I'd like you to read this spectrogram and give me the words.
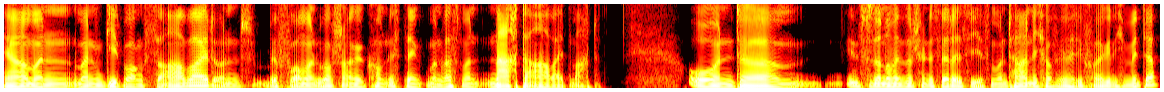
Ja, man, man geht morgens zur Arbeit und bevor man überhaupt schon angekommen ist, denkt man, was man nach der Arbeit macht. Und ähm, insbesondere wenn so schönes Wetter ist wie jetzt momentan, ich hoffe, ihr hört die Folge nicht im Winter,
